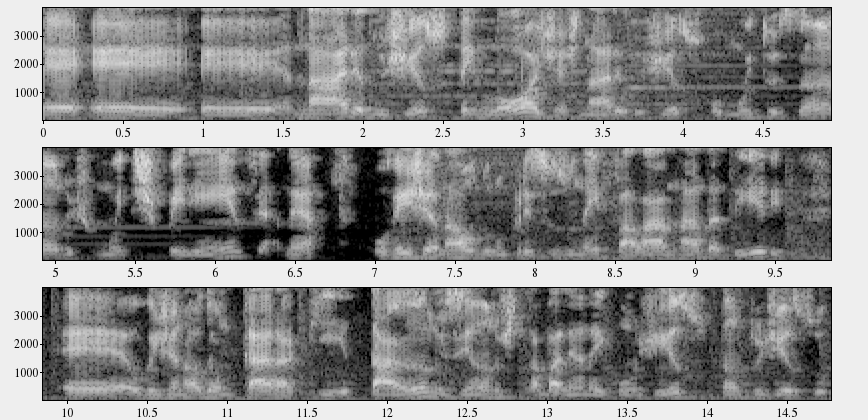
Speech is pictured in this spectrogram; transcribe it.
É, é, é, na área do gesso, tem lojas na área do gesso com muitos anos, muita experiência, né? O Reginaldo, não preciso nem falar nada dele. É, o Reginaldo é um cara que está anos e anos trabalhando aí com gesso, tanto gesso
